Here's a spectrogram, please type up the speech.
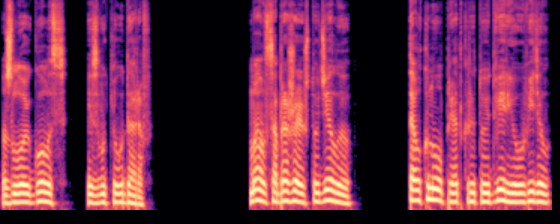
злой голос и звуки ударов. Мало соображаю, что делаю, толкнул приоткрытую дверь и увидел...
